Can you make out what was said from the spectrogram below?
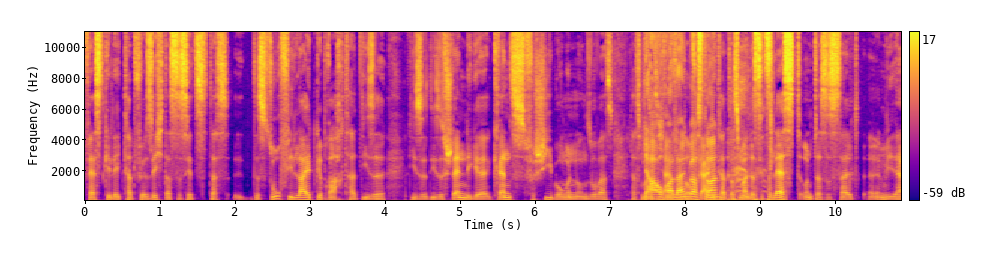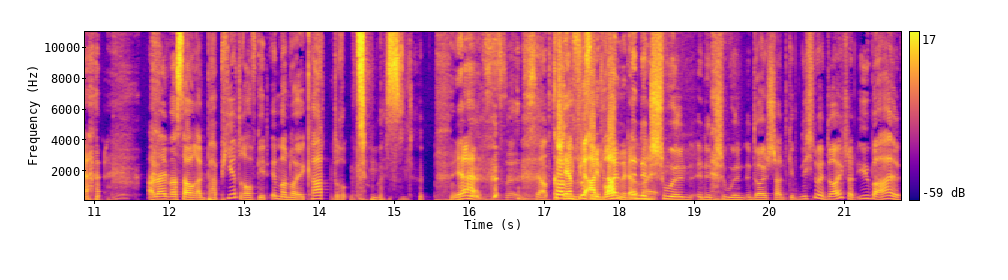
festgelegt hat für sich, dass es jetzt, dass das so viel Leid gebracht hat, diese, diese, diese ständige Grenzverschiebungen und sowas, dass man Ja, sich auch allein, was geeinigt dann- hat, dass man das jetzt lässt und das ist halt irgendwie, ja, Allein was da auch an Papier drauf geht, immer neue Karten drucken zu müssen. ja, das ist, das ist ja auch, da sterben wie so viele viele Bäume Atlanten in dabei. den Schulen, in den Schulen in Deutschland gibt. Nicht nur in Deutschland, überall.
